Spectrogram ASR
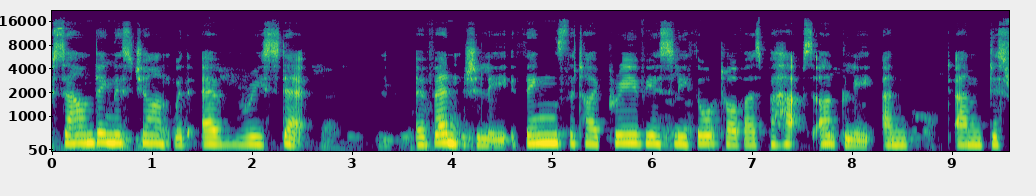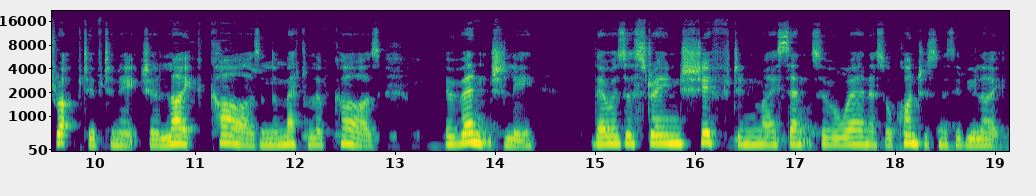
sounding this chant with every step, eventually things that I previously thought of as perhaps ugly and and disruptive to nature, like cars and the metal of cars. Eventually, there was a strange shift in my sense of awareness or consciousness, if you like,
